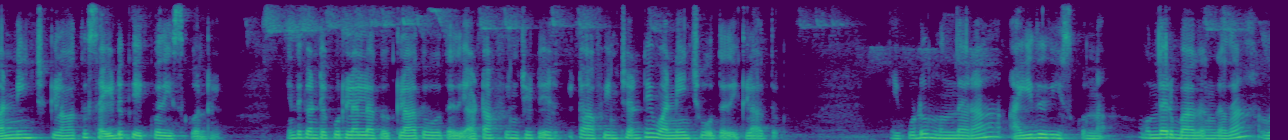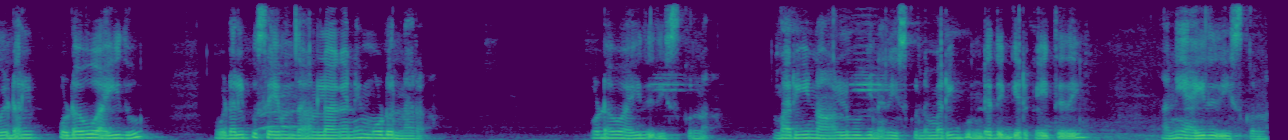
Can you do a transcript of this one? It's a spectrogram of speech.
వన్ ఇంచ్ క్లాత్ సైడ్కు ఎక్కువ తీసుకోండి. ఎందుకంటే కుట్లల్లోకి క్లాత్ పోతుంది. అటు హాఫ్ ఇంచ్ ఇటు హాఫ్ ఇంచ్ అంటే వన్ ఇంచ్ పోతుంది క్లాత్. ఇప్పుడు ముందర ఐదు తీసుకున్నా. ముందరి భాగం కదా వెడల్పు పొడవు ఐదు. వెడల్పు సేమ్ దానిలాగానే మూడున్నర. పొడవు ఐదు తీసుకున్నా. మరీ నాలుగు గిన్నె తీసుకున్నా మరీ గుండె దగ్గరికి అవుతుంది అని ఐదు తీసుకున్నా.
